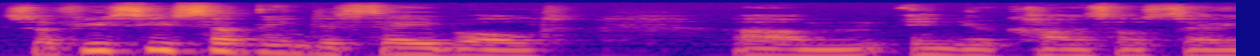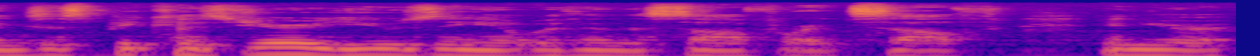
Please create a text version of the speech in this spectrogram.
So if you see something disabled um, in your console settings, it's because you're using it within the software itself, and you're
